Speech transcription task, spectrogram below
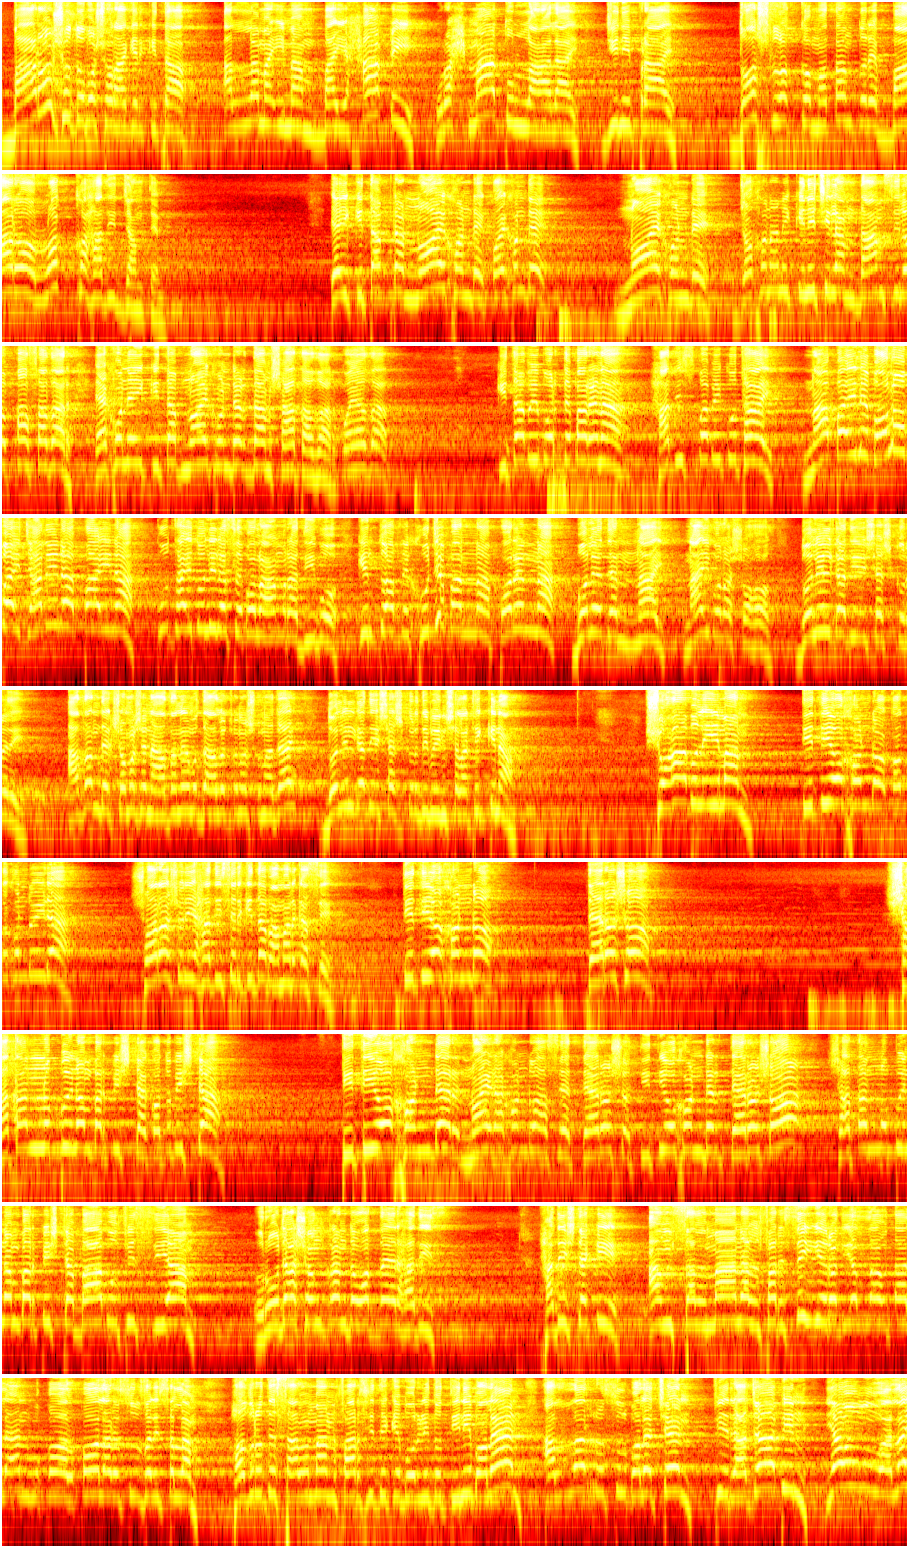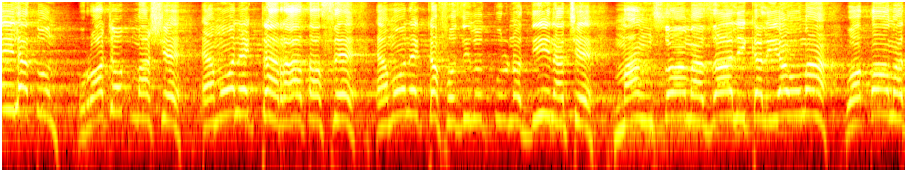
বারো শত বছর আগের কিতাব আল্লামা ইমাম বাই হাকি রহমাতুল্লাহ আলাই, যিনি প্রায় দশ লক্ষ মতান্তরে বারো লক্ষ হাদিস জানতেন। এই কিতাবটা নয় খণ্ডে, কয় খণ্ডে? নয় খণ্ডে। যখন আমি কিনেছিলাম, দাম ছিল পাঁচ হাজার। এখন এই কিতাব নয় খণ্ডের দাম সাত হাজার। কয় হাজার? কিতাবই পড়তে পারে না। হাদিস পাবে কোথায়? না পাইলে বলো ভাই, জানি না, পাই না। কোথায় দলিল আছে বলো, আমরা দিব। কিন্তু আপনি খুঁজে পান না, পড়েন না, বলে দেন নাই। নাই বলা সহজ। দলিলটা দিয়ে শেষ করে দিই। আজান দেখ সমস্যা না, আজানের মধ্যে আলোচনা শোনা যায়। দলিলটা দিয়ে শেষ করে দিবে ইনশাল্লাহ ঠিক কিনা? সোহাবুল ইমান তৃতীয় খণ্ড, কত খণ্ড এটা সরাসরি হাদিসের কিতাব আমার কাছে। তৃতীয় খণ্ড, তেরোশো সাতানব্বই নম্বর পৃষ্ঠা কত পৃষ্ঠা তৃতীয় খণ্ডের নয়টা খণ্ড আছে তেরোশো তৃতীয় খণ্ডের তেরোশো সাতানব্বই নম্বর পৃষ্ঠা বাবু ফিস সিয়াম রোজা সংক্রান্ত অধ্যায়ের হাদিস হাদিসটা কি আন সালমান আল ফারসি রাদিয়াল্লাহু তাআলা আনহু قال قال রাসূল সাল্লাল্লাহু আলাইহি হযরতে সালমান ফার্সি থেকে বর্ণিত তিনি বলেন, আল্লাহর রসুল বলেছেন, ফি রাজাবিন ইয়াউম লাইলাতুন। রজব মাসে এমন একটা রাত আছে, এমন একটা ফজিলতপূর্ণ দিন আছে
